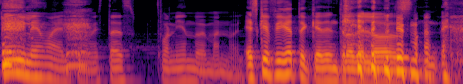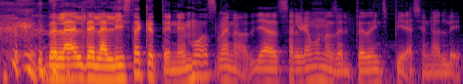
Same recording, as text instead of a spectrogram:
qué dilema el que me estás poniendo, Emanuel. Es que fíjate que dentro de los de la, de la lista que tenemos, bueno, ya salgámonos del pedo inspiracional de.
